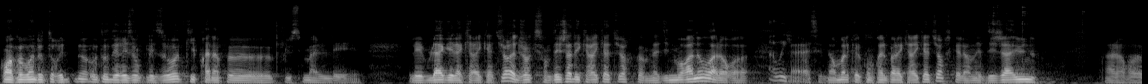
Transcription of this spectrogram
qui ont un peu moins d'autodérision que les autres, qui prennent un peu plus mal les, les blagues et la caricature. Il y a des gens qui sont déjà des caricatures, comme Nadine Morano. Alors, euh, Ah oui. euh, c'est normal qu'elle comprenne pas la caricature, parce qu'elle en est déjà une. Alors, euh,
